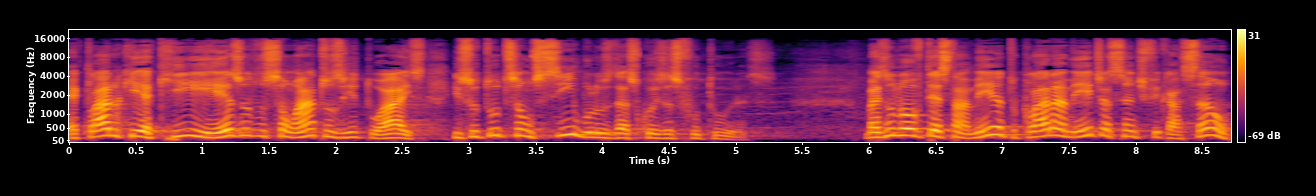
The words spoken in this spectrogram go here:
É claro que aqui em Êxodo são atos rituais, isso tudo são símbolos das coisas futuras. Mas no Novo Testamento, claramente a santificação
